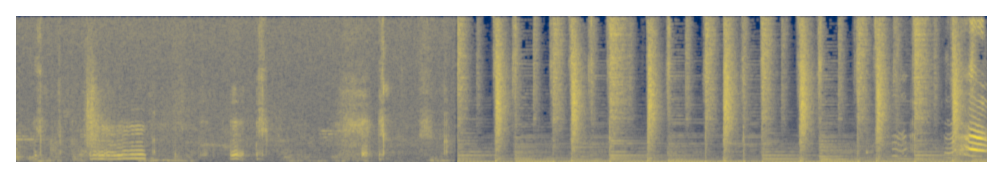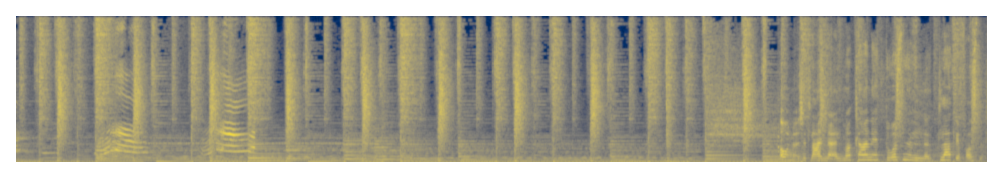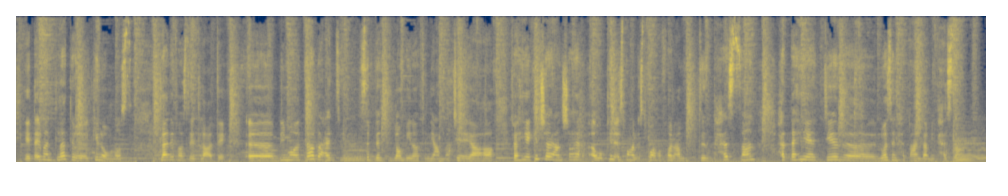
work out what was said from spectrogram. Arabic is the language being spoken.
Thank you. أول ما إجت لعنا الما كانت بوزن ال 3 فاصل يعني تقريبا 3 كيلو ونص 3.3 أه بمتابعة زبدة البلامبينات اللي عم نعطيها إياها فهي كل شهر عن شهر أو كل أسبوع عن أسبوع عفوا عم تتحسن حتى هي كثير أه الوزن حتى عندها بيتحسن.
